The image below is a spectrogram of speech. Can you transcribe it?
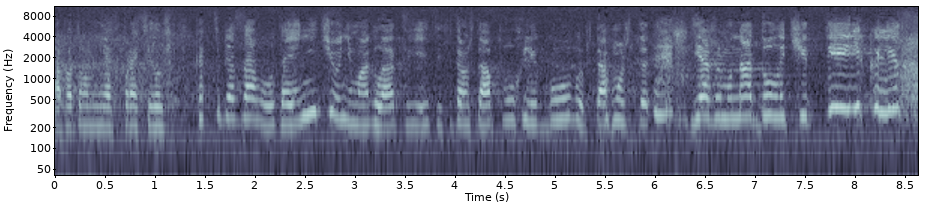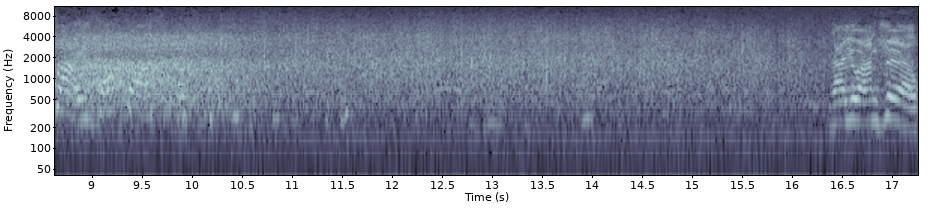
А потом меня спросил, как тебя зовут? А я ничего не могла ответить, потому что опухли губы, потому что я же ему надула четыре колеса из Алло, Анжел.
